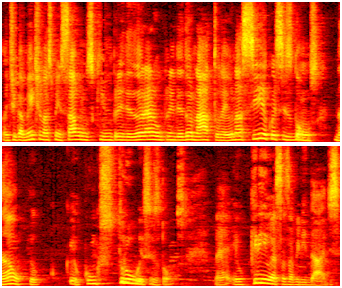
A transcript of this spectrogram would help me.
antigamente nós pensávamos que o empreendedor era um empreendedor nato, né? Eu nascia com esses dons. Não, eu, eu construo esses dons, né? Eu crio essas habilidades.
